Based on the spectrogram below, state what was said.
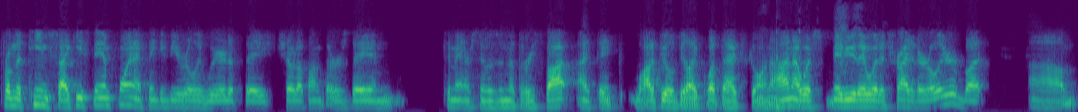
from the team psyche standpoint, I think it'd be really weird if they showed up on Thursday and Tim Anderson was in the three spot. I think a lot of people would be like, "What the heck's going on?" I wish maybe they would have tried it earlier, but um,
